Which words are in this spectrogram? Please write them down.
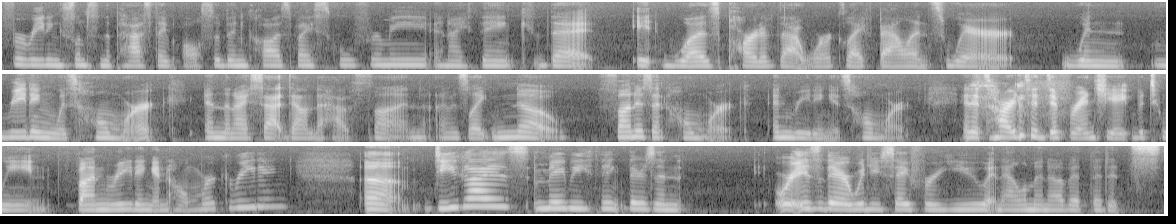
for reading slumps in the past, they've also been caused by school for me, and I think that it was part of that work-life balance where when reading was homework and then I sat down to have fun, I was like, no, fun isn't homework and reading is homework. And it's hard to differentiate between fun reading and homework reading. Um, do you guys maybe think there's an, or is there, would you say for you, an element of it that it's,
